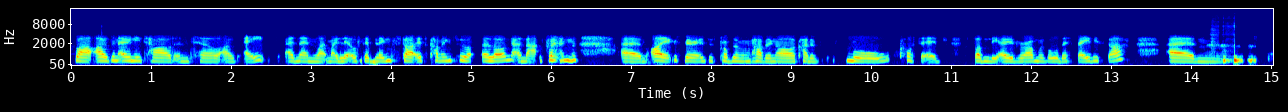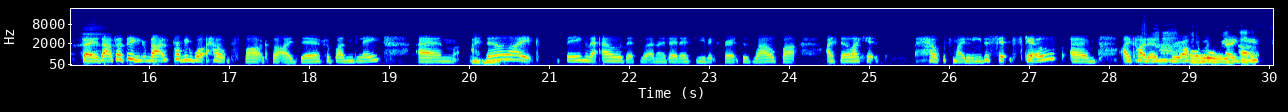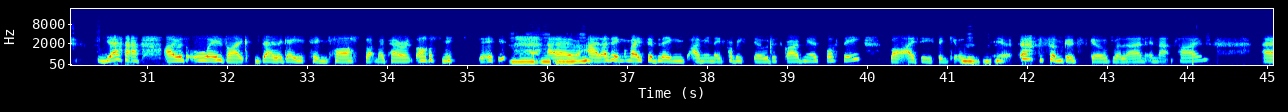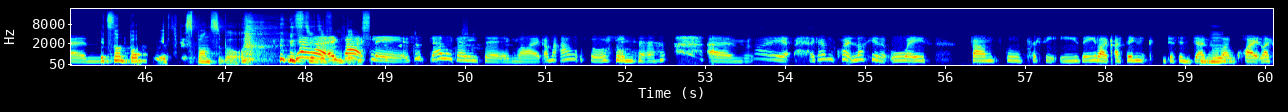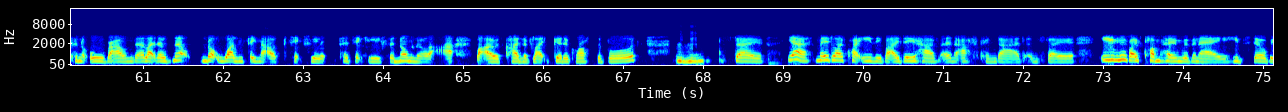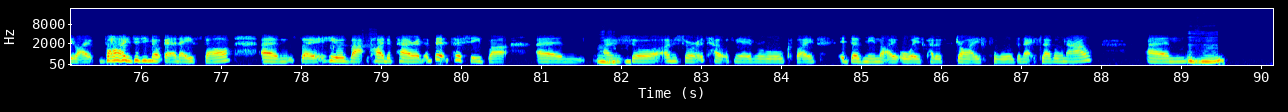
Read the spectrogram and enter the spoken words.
but I was an only child until I was eight, and then like my little siblings started coming to, along, and that's when um, I experienced this problem of having our kind of small cottage suddenly overrun with all this baby stuff. Um, so that's I think that's probably what helped spark the idea for Bundlee. Um, mm-hmm. I feel like being the eldest, and I don't know if you've experienced as well, but I feel like it's helped my leadership skills. Um, I kind of grew up and was oh, so used. Yeah, I was always like delegating tasks that my parents asked me do. Mm-hmm. Um, and I think my siblings, I mean, they'd probably still describe me as bossy, but I do think it was mm-hmm. some good skills were learned in that time. Um, it's not bossy, it's responsible. it's yeah, exactly. It's just delegating. Like I'm outsourcing it. Um, I again was quite lucky and always found school pretty easy. Like I think just in general, mm-hmm. I'm quite like an all rounder. Like there was not not one thing that I was particularly particularly phenomenal at, but I was kind of like good across the board. Mm-hmm. So yeah, made life quite easy. But I do have an African dad, and so even if I'd come home with an A, he'd still be like, "Why did you not get an A star?" Um, so he was that kind of parent, a bit pushy, but um, mm-hmm. I'm sure I'm sure it's helped me overall because I it does mean that I always kind of strive for the next level now. Um, mm-hmm.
